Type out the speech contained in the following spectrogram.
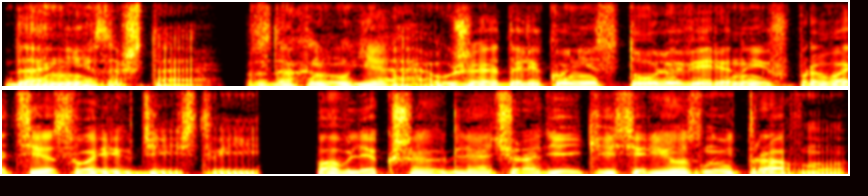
«Да не за что», — вздохнул я, уже далеко не столь уверенный в правоте своих действий, повлекших для чародейки серьезную травму,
